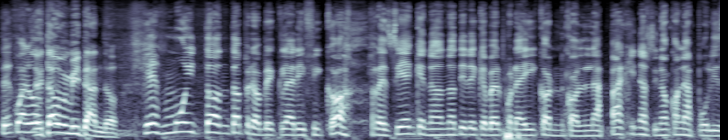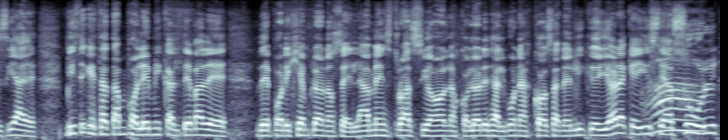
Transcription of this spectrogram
Tengo algo Lo estamos invitando. que es muy tonto, pero me clarificó recién que no, no tiene que ver por ahí con, con las páginas, sino con las publicidades. Viste que está tan polémica el tema de, de, por ejemplo, no sé, la menstruación, los colores de algunas cosas en el líquido. Y ahora que dice Ah. azul,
